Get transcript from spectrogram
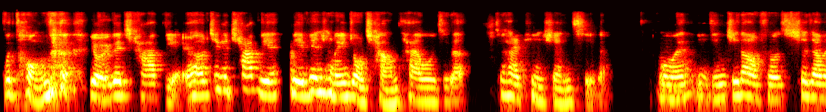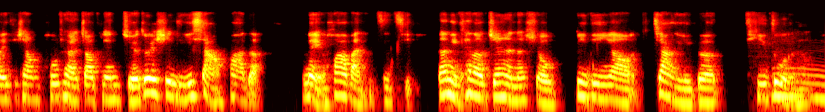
不同的，有一个差别，然后这个差别也变成了一种常态。我觉得就还挺神奇的。我们已经知道说，社交媒体上拍出来的照片绝对是理想化的美化版的自己。当你看到真人的时候，必定要降一个梯度的。嗯。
